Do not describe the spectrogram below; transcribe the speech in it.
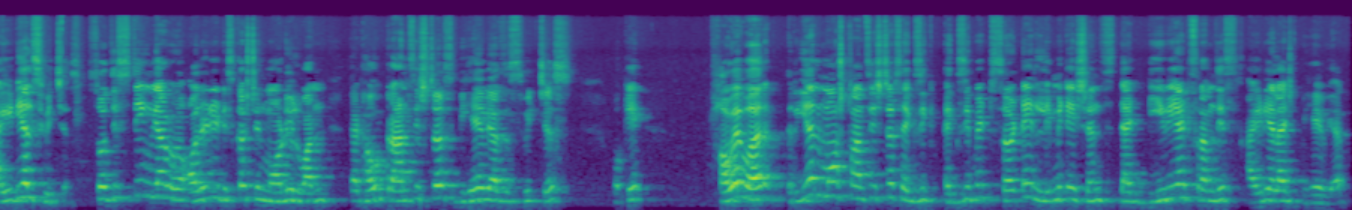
ideal switches. So this thing we have already discussed in module 1 that how transistors behave as switches okay However, real MOS transistors exhi- exhibit certain limitations that deviate from this idealized behavior.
